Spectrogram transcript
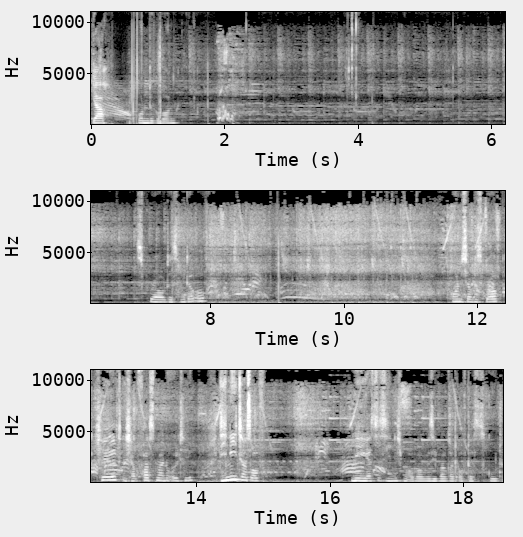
Ja, Runde gewonnen. Sprout ist wieder auf. Und ich habe die Sprout gekillt. Ich habe fast meine Ulti. Die Nita ist auf. Nee, jetzt ist sie nicht mehr auf, aber sie war gerade auf. Das ist gut.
